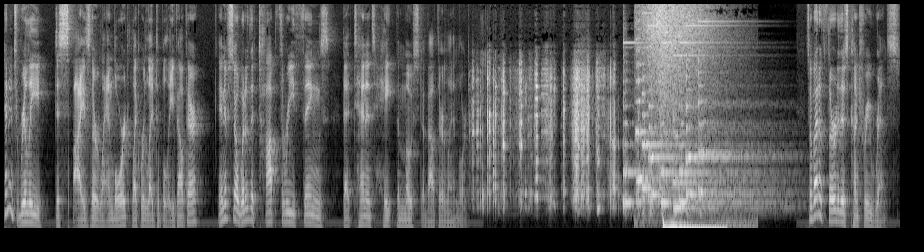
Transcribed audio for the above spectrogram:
tenants really despise their landlord like we're led to believe out there? And if so, what are the top three things that tenants hate the most about their landlord? So, about a third of this country rents.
